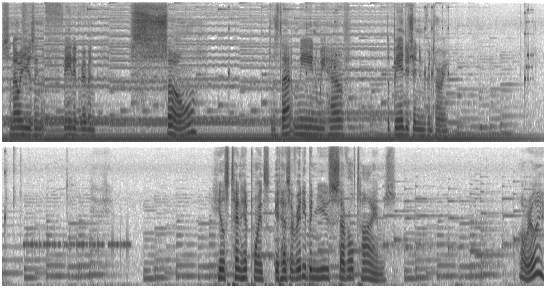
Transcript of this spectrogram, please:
So now we're using the faded ribbon. So... Does that mean we have the bandage in inventory? Heals 10 hit points. It has already been used several times. Oh, really?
